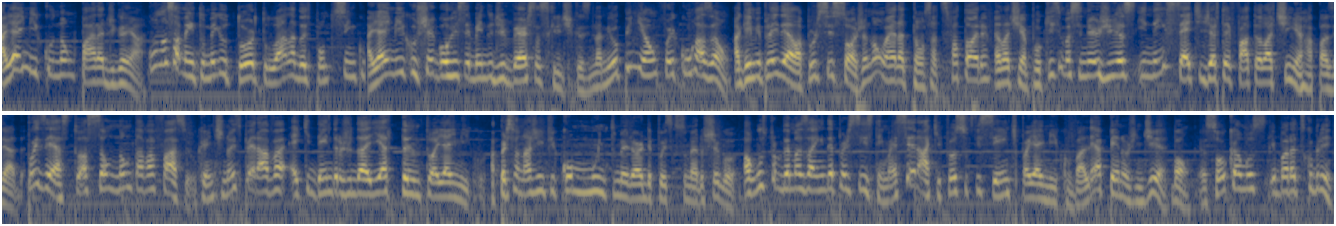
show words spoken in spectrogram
a Yaimiko não para de ganhar. Com um lançamento meio torto lá na 2.5, a Yaimiko chegou recebendo diversas críticas e na minha opinião foi com razão. A gameplay dela por si só já não era tão satisfatória, ela tinha pouquíssimas sinergias e nem set de artefato ela tinha, rapaziada. Pois é, a situação não tava fácil, o que a gente não esperava é que Dendro ajudaria tanto a Yaimiko. A personagem ficou muito melhor depois que Sumero chegou. Alguns problemas ainda persistem, mas será que foi o suficiente para Yaimiko valer a pena hoje em dia? Bom, eu sou o Camus e bora descobrir.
